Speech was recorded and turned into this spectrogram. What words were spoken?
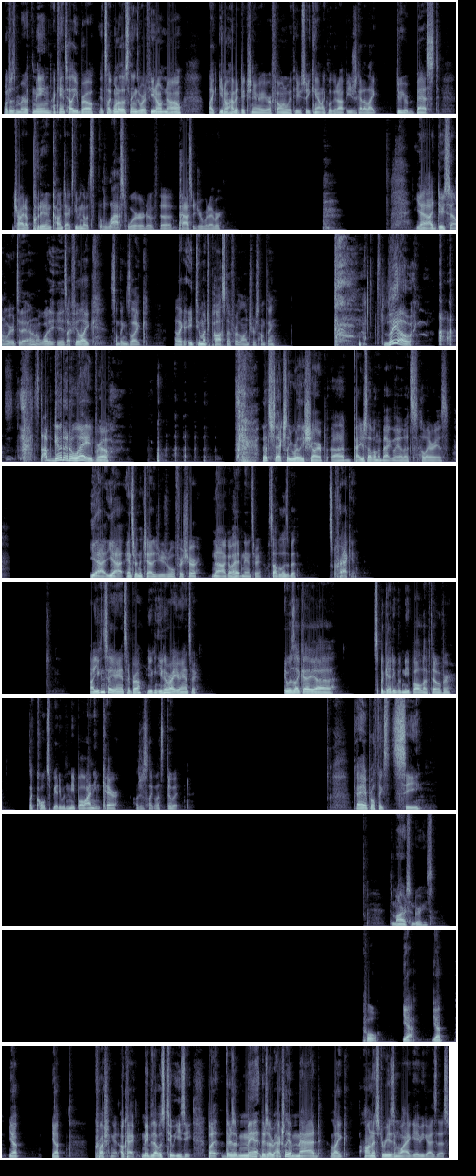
What does mirth mean? I can't tell you, bro. It's like one of those things where if you don't know, like you don't have a dictionary or a phone with you, so you can't like look it up. You just gotta like do your best to try to put it in context, even though it's the last word of the passage or whatever. Yeah, I do sound weird today. I don't know what it is. I feel like something's like I like ate too much pasta for lunch or something. Leo, stop giving it away, bro. That's actually really sharp. Uh, pat yourself on the back, Leo. That's hilarious. Yeah, yeah. Answer in the chat as usual for sure. Nah, go ahead and answer it. What's up, Elizabeth? It's cracking. Oh, you can say your answer, bro. You can you can write your answer. It was like a uh, spaghetti with meatball left over, like cold spaghetti with meatball. I didn't even care. I was just like, let's do it. Okay, April thinks it's C. Damaris agrees. Cool. Yeah. Yep. Yep. Yep. Crushing it. Okay. Maybe that was too easy. But there's a man there's a actually a mad, like honest reason why I gave you guys this.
